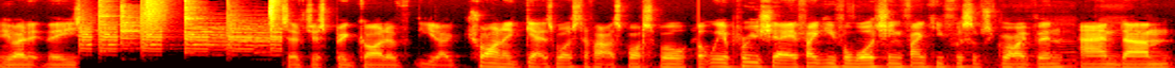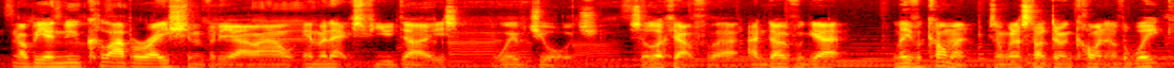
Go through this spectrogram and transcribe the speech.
who edit these, have just been kind of, you know, trying to get as much stuff out as possible. But we appreciate it. Thank you for watching. Thank you for subscribing. And um, there'll be a new collaboration video out in the next few days with George. So look out for that. And don't forget, leave a comment because I'm going to start doing comment of the week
